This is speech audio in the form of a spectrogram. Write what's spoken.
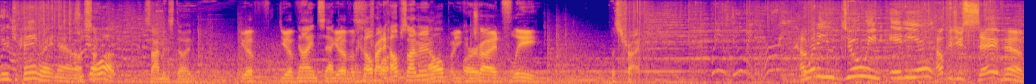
New Japan right now. Oh, He'd go up. Simon's done. You have. You have Nine seconds. You have a I can help. try to help Simon. Help Or you can or- try and flee. Let's try. What are you doing? Hurry! How, What are you doing, idiot? how could you save him?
